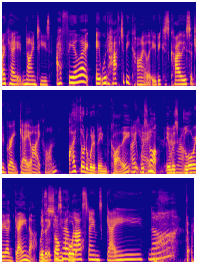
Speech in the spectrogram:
Okay, 90s. I feel like it would have to be Kylie because Kylie is such a great gay icon. I thought it would have been Kylie. It was not. It I'm was wrong. Gloria Gaynor with is a song her called last name's Gay? No. No.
